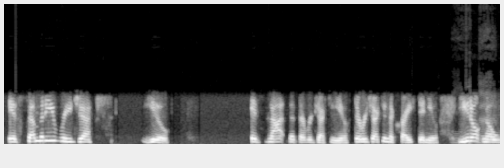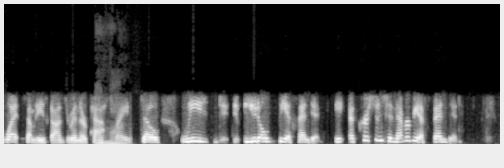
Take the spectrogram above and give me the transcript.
if somebody rejects you, it's not that they're rejecting you. They're rejecting the Christ in you. You don't know what somebody's gone through in their past, my. right? So we, you don't be offended. A Christian should never be offended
